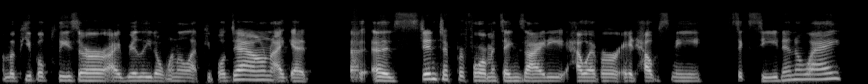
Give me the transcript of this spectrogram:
I'm a people pleaser. I really don't want to let people down. I get a, a stint of performance anxiety. However, it helps me succeed in a way.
